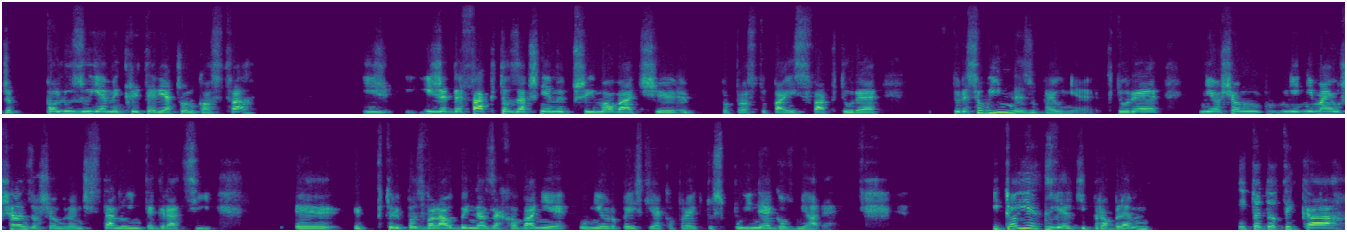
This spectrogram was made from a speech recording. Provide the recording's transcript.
Że poluzujemy kryteria członkostwa i, i że de facto zaczniemy przyjmować y, po prostu państwa, które, które są inne zupełnie, które nie, osiąg- nie, nie mają szans osiągnąć stanu integracji, y, y, który pozwalałby na zachowanie Unii Europejskiej jako projektu spójnego w miarę. I to jest wielki problem, i to dotyka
